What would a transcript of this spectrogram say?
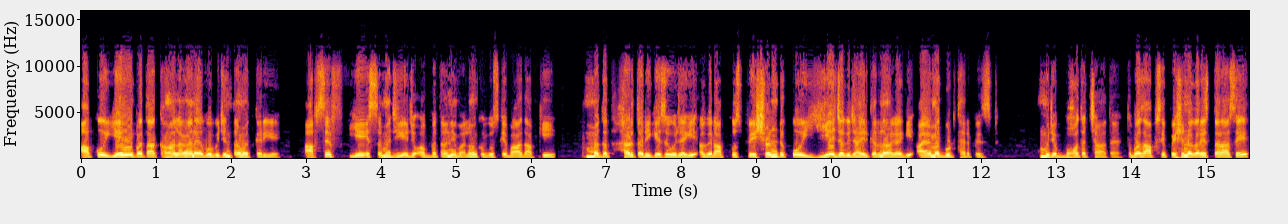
आपको ये नहीं पता कहाँ लगाना है, वो भी चिंता मत करिए। आप सिर्फ़ ये समझिए जो अब बताने वाला हूँ, क्योंकि उसके बाद आपकी मदद हर तरीके से हो जाएगी। अगर आपको उस पेशेंट को ये जग ज़ाहिर करना आ गया कि I am a good therapist मुझे बहुत अच्छा आता है तो बस आपसे पेशेंट अगर इस तरह से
